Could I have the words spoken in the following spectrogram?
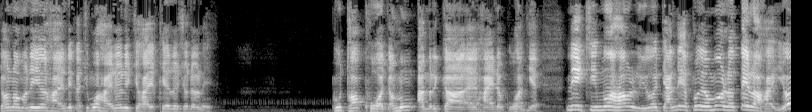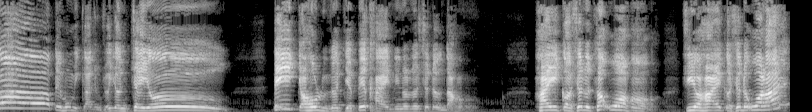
Cho nó mà đi hại đi cái chúng mua hại này đi chỉ hại kia nó cho được nè cú thọ khua cho mong America ờ, hại đâu cú hạt gì này chỉ mua hao lửa chả này phải mua là tê là hay? yo bên không bị cả chúng tôi dân chơi yo bị cho hao nó chỉ bị khai, nên nó sẽ đừng đau hay có sẽ được thoát qua Hả? chỉ hay có sẽ được qua lại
